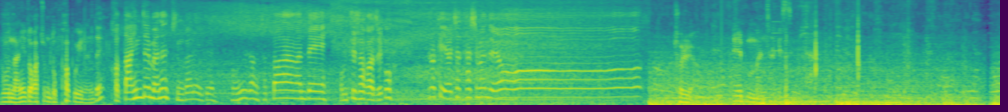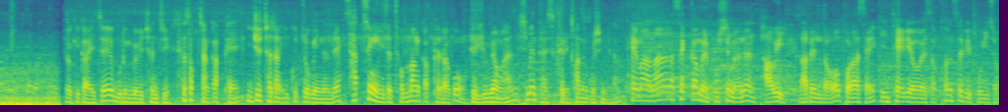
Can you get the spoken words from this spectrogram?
루 난이도가 좀 높아 보이는데 걷다 힘들면은 중간에 이제 정류장 적당한데 멈추셔가지고 이렇게 열차 타시면 돼요. 졸려. 1분만 자겠습니다. 여기가 이제 무릉별 유천지 세석장 카페 2주차장 입구 쪽에 있는데 4층이 이제 전망 카페라고 그 유명한 시멘트 아이스크림 파는 곳입니다. 테마나 색감을 보시면은 바위, 라벤더, 보라색 인테리어에서 컨셉이 보이죠.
